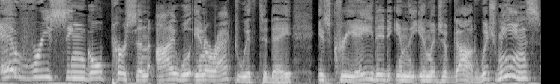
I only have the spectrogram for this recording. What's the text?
Every single person I will interact with today is created in the image of God, which means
